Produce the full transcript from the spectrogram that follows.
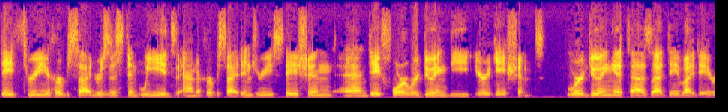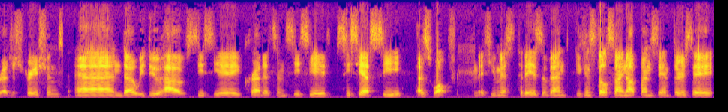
Day three, herbicide resistant weeds and a herbicide injury station. And day four, we're doing the irrigations. We're doing it as day by day registrations, and uh, we do have CCA credits and CCA, CCSC as well. If you missed today's event, you can still sign up Wednesday and Thursday,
